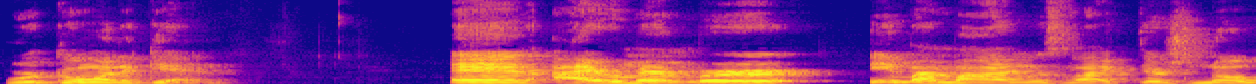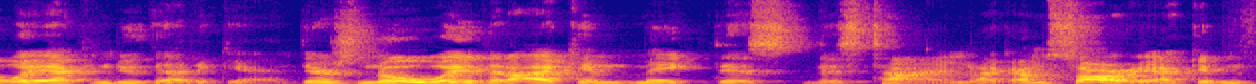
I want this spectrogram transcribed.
we're going again. And I remember in my mind was like, there's no way I can do that again. There's no way that I can make this this time. Like, I'm sorry, I can.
